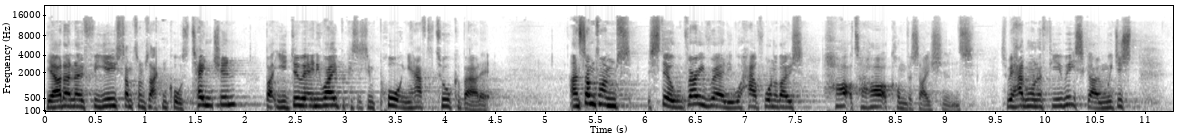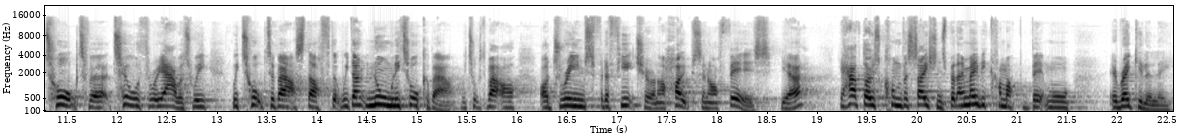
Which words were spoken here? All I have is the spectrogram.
Yeah, I don't know for you, sometimes that can cause tension, but you do it anyway because it's important, you have to talk about it. And sometimes, still, very rarely, we'll have one of those heart to heart conversations. So we had one a few weeks ago and we just talked for two or three hours. We, we talked about stuff that we don't normally talk about. We talked about our, our dreams for the future and our hopes and our fears. Yeah? You have those conversations, but they maybe come up a bit more irregularly.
